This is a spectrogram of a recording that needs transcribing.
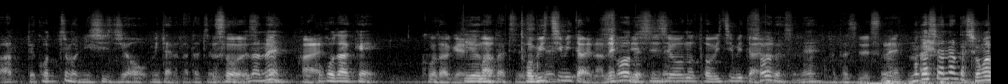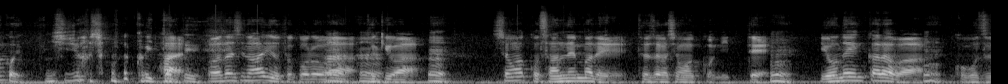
うあってこっちも西条みたいな形なんですどね。ね。はい。ここだけここだけ、まあ、飛び地みたいなね。ね。日常の飛び地みたいなそうですね。形ですね、昔はなんか小学校、西条小学校行ったはいっていう、私の兄のところは、うんうん。時はうん。小学校3年まで豊坂小学校に行って、うん。4年からはうん。ここず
